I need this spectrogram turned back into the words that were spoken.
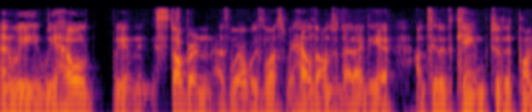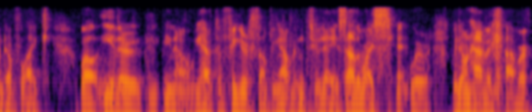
and we we held we were stubborn as we always was. We held on to that idea until it came to the point of like, well, either you know we have to figure something out in two days, otherwise we're we don't have a cover,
